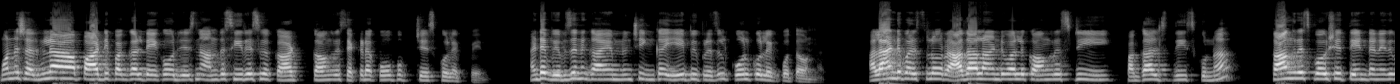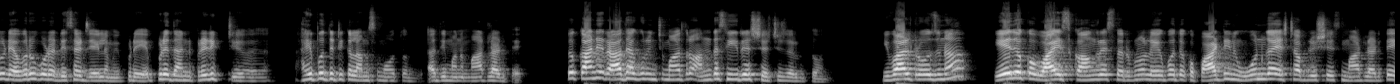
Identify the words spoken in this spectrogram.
మొన్న షర్మిల పార్టీ పగ్గాలు టేక్ ఓవర్ చేసిన అంత సీరియస్గా కా- కాంగ్రెస్ ఎక్కడ కోపం చేసుకోలేకపోయింది. అంటే విభజన గాయం నుంచి ఇంకా ఏపీ ప్రజలు కోలుకోలేకపోతా ఉన్నారు. అలాంటి పరిస్థితుల్లో రాధా లాంటి వాళ్ళు కాంగ్రెస్ని పగ్గాలు తీసుకున్నా కాంగ్రెస్ భవిష్యత్తు ఏంటనేది కూడా ఎవరు కూడా డిసైడ్ చేయలేము. ఇప్పుడే ఎప్పుడే దాన్ని ప్రెడిక్ట్ హైపోథెటికల్ అంశం అవుతుంది అది మనం మాట్లాడితే. సో కానీ రాధా గురించి మాత్రం అంత సీరియస్ చర్చ జరుగుతోంది. ఇవాళ రోజున ఏదో ఒక వాయిస్ కాంగ్రెస్ తరపునో లేకపోతే ఒక పార్టీని ఓన్గా ఎస్టాబ్లిష్ చేసి మాట్లాడితే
